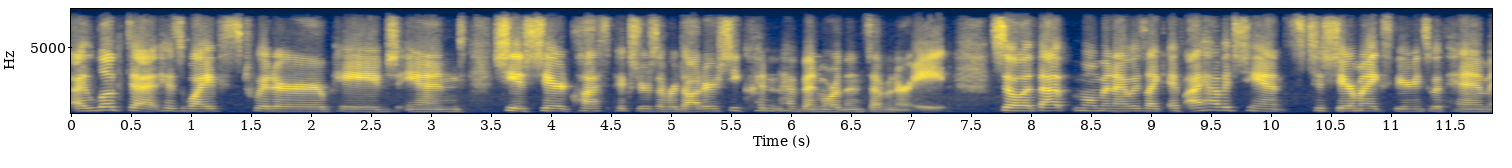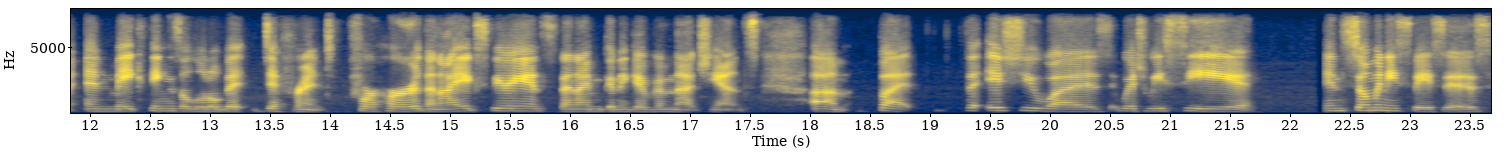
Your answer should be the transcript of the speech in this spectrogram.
I looked at his wife's Twitter page and she had shared class pictures of her daughter. She couldn't have been more than 7 or 8. So at that moment I was like if I have a chance to share my experience with him and make things a little bit different for her than I experienced, then I'm going to give him that chance. Um, but the issue was, which we see in so many spaces,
